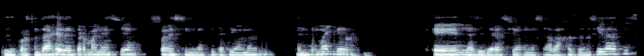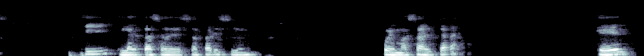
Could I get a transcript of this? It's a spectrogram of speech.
el porcentaje de permanencia fue significativamente mayor en las liberaciones a bajas densidades y la tasa de desaparición fue más alta en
